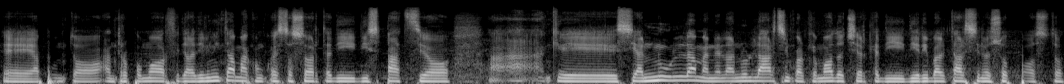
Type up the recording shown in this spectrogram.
eh, appunto antropomorfi della divinità, ma con questa sorta di, di spazio ah, che si annulla, ma nell'annullarsi in qualche modo cerca di, di ribaltarsi nel suo posto.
